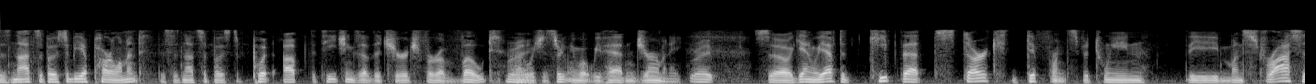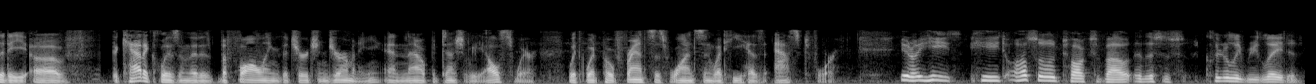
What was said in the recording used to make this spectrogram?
is not supposed to be a parliament. This is not supposed to put up the teachings of the church for a vote, uh, right. uh, which is certainly what we've had in Germany. Right. So again, we have to keep that stark difference between the monstrosity of the cataclysm that is befalling the church in Germany and now potentially elsewhere with what Pope Francis wants and what he has asked for. You know, he he also talks about, and this is clearly related.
